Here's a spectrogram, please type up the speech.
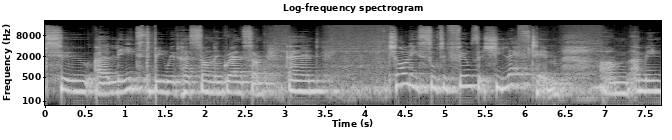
to uh, Leeds to be with her son and grandson, and Charlie sort of feels that she left him. Um, I mean,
